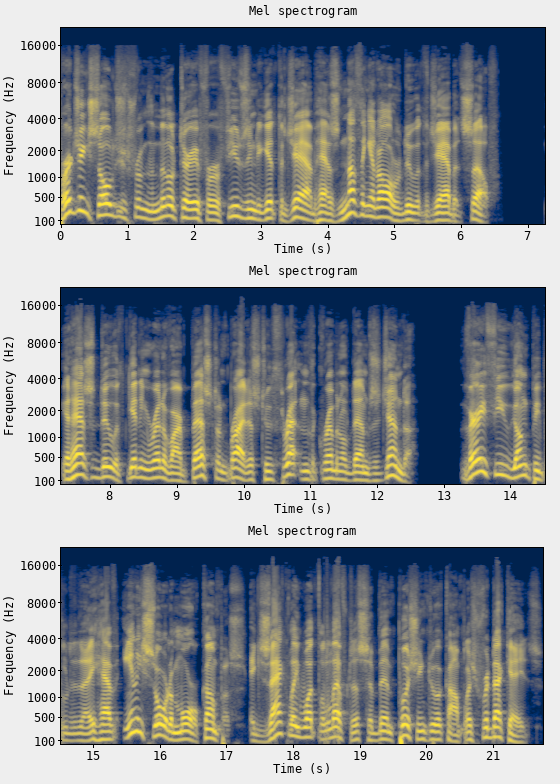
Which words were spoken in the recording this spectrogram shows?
Purging soldiers from the military for refusing to get the jab has nothing at all to do with the jab itself. It has to do with getting rid of our best and brightest who threaten the criminal Dems agenda. Very few young people today have any sort of moral compass, exactly what the leftists have been pushing to accomplish for decades.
